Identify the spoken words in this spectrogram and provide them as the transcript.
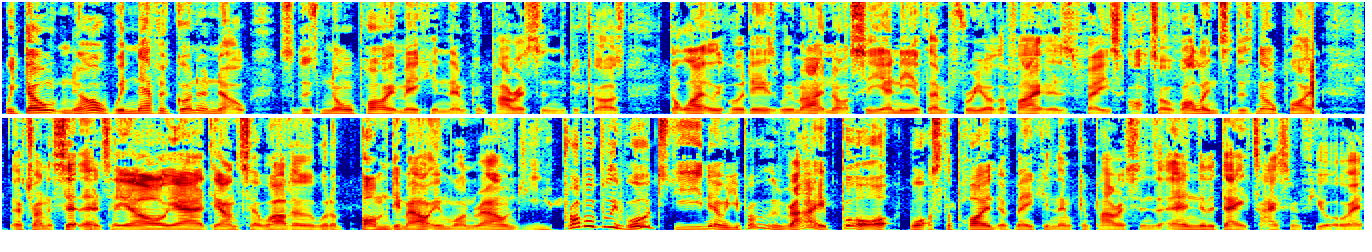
We don't know. We're never gonna know. So there's no point making them comparisons because the likelihood is we might not see any of them three other fighters face Otto Wallin. So there's no point of trying to sit there and say, "Oh yeah, Deontay Wilder would have bombed him out in one round." You probably would. You know, you're probably right. But what's the point of making them comparisons? At the end of the day, Tyson Fury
